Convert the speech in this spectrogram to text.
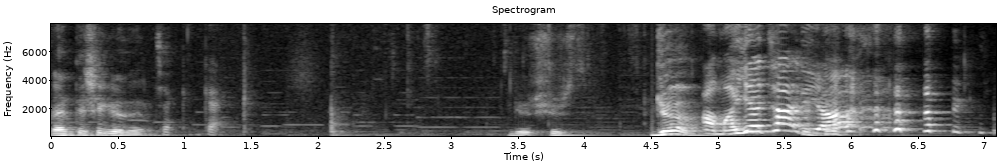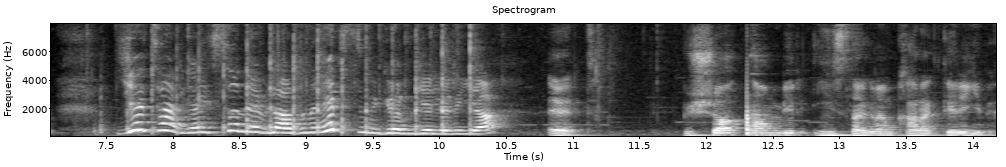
Ben teşekkür ederim. Şaka. Görüşürüz. Göm. Ama yeter ya. yeter ya insan evladına hepsi mi göm gelir ya? Evet. Büşra tam bir Instagram karakteri gibi.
